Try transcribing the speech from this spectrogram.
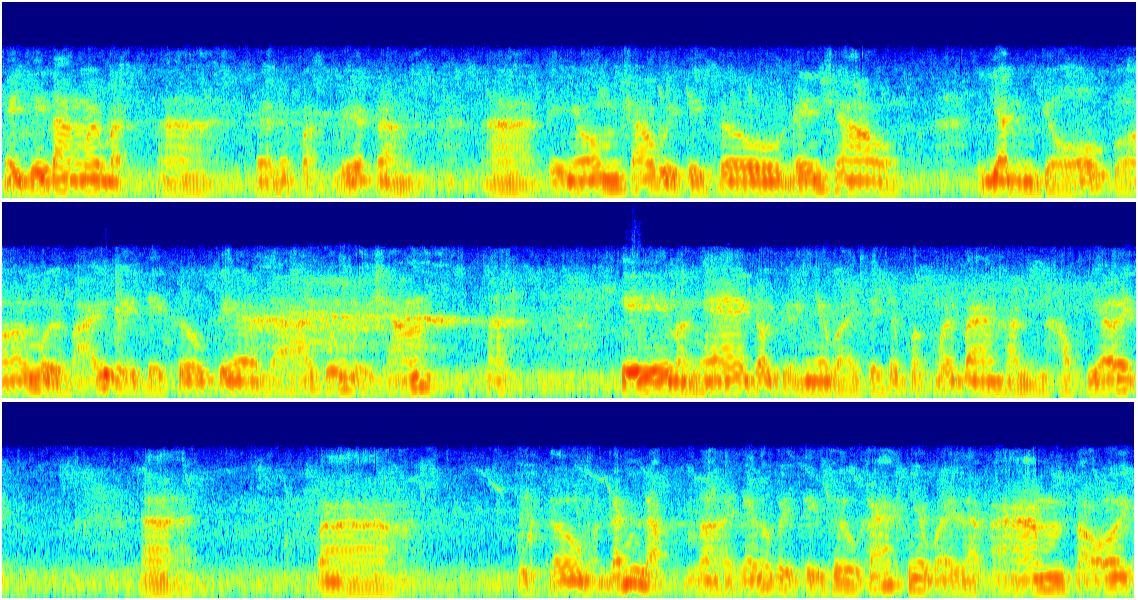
Thì chị tăng mới bạch à, cho đức phật biết rằng à, cái nhóm sáu vị tỳ khưu đến sau dành chỗ của 17 vị tỳ khưu kia đã chuẩn bị sẵn. À, khi mà nghe câu chuyện như vậy thì Đức Phật mới ban hành học giới. À, và tỳ khưu mà đánh đập mà những cái vị tỳ khưu khác như vậy là phạm tội.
